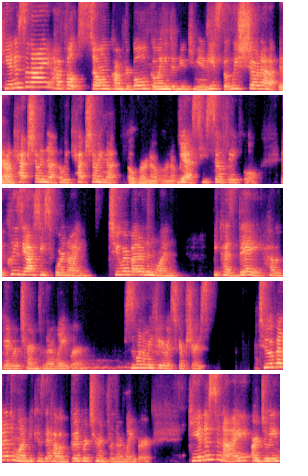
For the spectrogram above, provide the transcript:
candace and i have felt so uncomfortable going into new communities but we showed up and yeah. we kept showing up and we kept showing up. Over and over and over. Yes he's so faithful. Ecclesiastes 4 9 two are better than one because they have a good return for their labor. This is one of my favorite scriptures. Two are better than one because they have a good return for their labor Candace and I are doing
